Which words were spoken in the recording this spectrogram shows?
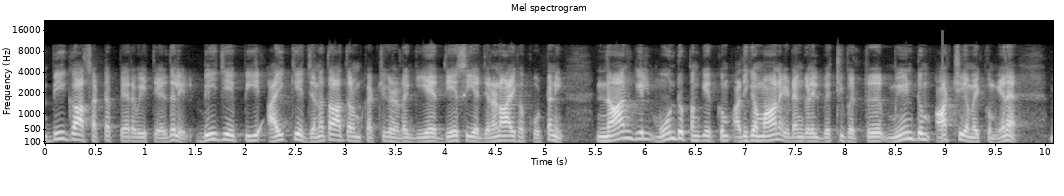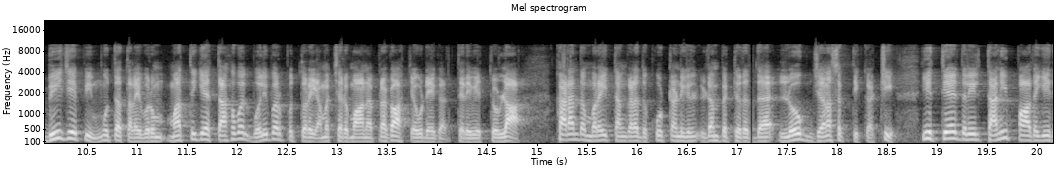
பீகார் சட்டப்பேரவை தேர்தலில் பிஜேபி ஐக்கிய ஜனதாதளம் கட்சிகள் அடங்கிய தேசிய ஜனநாயக கூட்டணி நான்கில் மூன்று பங்கிற்கும் அதிகமான இடங்களில் வெற்றி பெற்று மீண்டும் ஆட்சி அமைக்கும் என பிஜேபி மூத்த தலைவரும் மத்திய தகவல் ஒலிபரப்புத்துறை அமைச்சருமான பிரகாஷ் ஜவடேகர் தெரிவித்துள்ளார். கடந்த முறை தங்களது கூட்டணியில் இடம்பெற்றிருந்த லோக் ஜனசக்தி கட்சி இத்தேர்தலில் தனிப்பாதையை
